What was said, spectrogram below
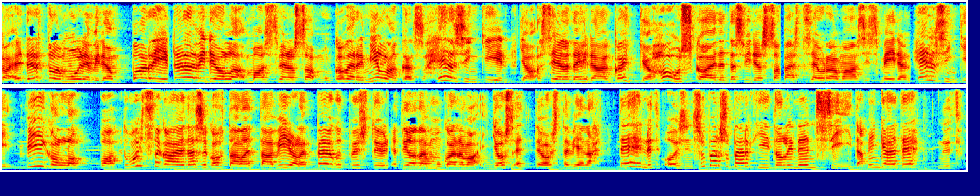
Moikka ja tervetuloa muiden videon pariin. Tällä videolla mä oon siis menossa mun kaveri Millan kanssa Helsinkiin ja siellä tehdään kaikkea hauskaa, joten tässä videossa päästä seuraamaan siis meidän Helsinki viikonloppua. Muistakaa jo tässä kohtaa laittaa videolle peukut pystyyn ja tilata mun kanava, jos ette ole sitä vielä tehnyt. Oisin super super kiitollinen siitä. Minkä te nyt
